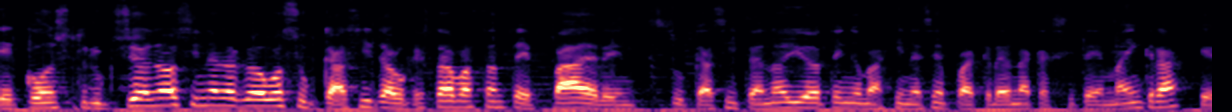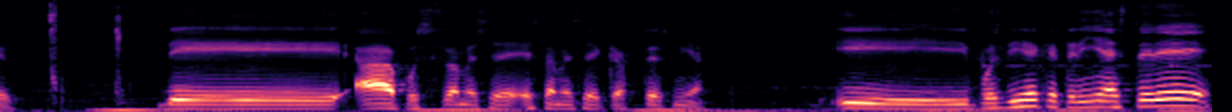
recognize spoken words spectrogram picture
de construcción. No, le robo su casita. Porque está bastante padre en su casita, ¿no? Yo tengo imaginación para crear una casita de Minecraft de... Ah, pues esta mesa, esta mesa de craft es mía. Y pues dije que tenía este de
